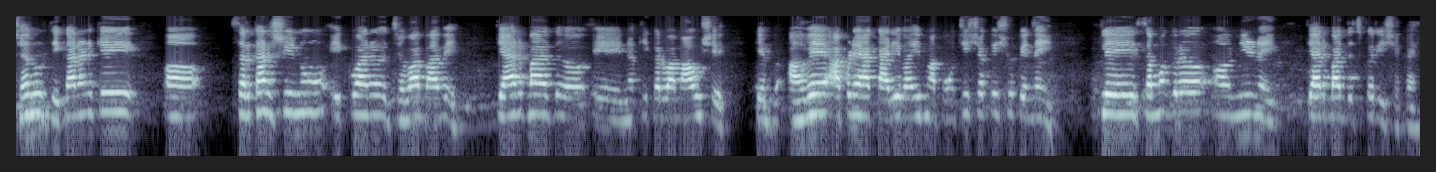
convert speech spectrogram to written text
જરૂરથી કારણ કે સરકારશ્રીનો એકવાર જવાબ આવે ત્યારબાદ એ નક્કી કરવામાં આવશે કે હવે આપણે આ કાર્યવાહીમાં પહોંચી શકીશું કે નહીં. એટલે સમગ્ર નિર્ણય ત્યારબાદ જ કરી શકાય.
